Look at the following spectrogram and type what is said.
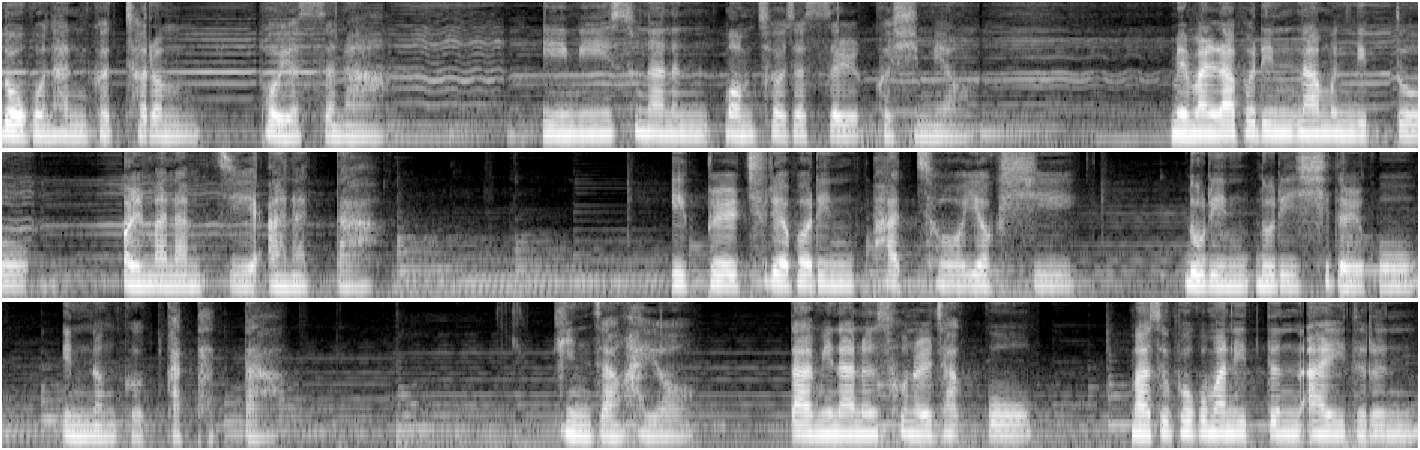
노곤한 것처럼 보였으나 이미 순환은 멈춰졌을 것이며 메말라 버린 나뭇잎도 얼마 남지 않았다. 잎을 추려버린 파초 역시 노릿노릿 시들고 있는 것 같았다. 긴장하여 땀이 나는 손을 잡고 마주보고만 있던 아이들은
